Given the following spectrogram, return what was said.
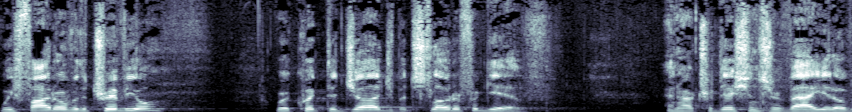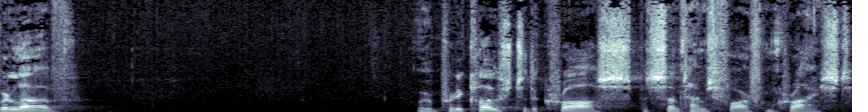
We fight over the trivial. We're quick to judge but slow to forgive. And our traditions are valued over love. We're pretty close to the cross, but sometimes far from Christ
